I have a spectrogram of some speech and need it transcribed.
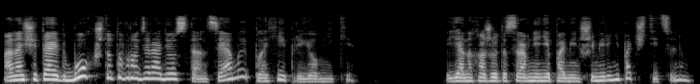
Она считает Бог что-то вроде радиостанции, а мы — плохие приемники. Я нахожу это сравнение по меньшей мере непочтительным.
